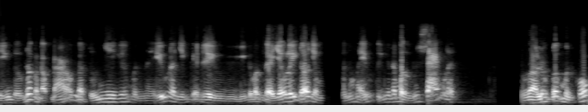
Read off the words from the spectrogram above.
hiện tượng rất là độc đáo là tự nhiên mình hiểu ra những cái điều những cái vấn đề giáo lý đó và mình không hiểu tự nhiên nó bừng nó sáng lên. Và lúc đó mình có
